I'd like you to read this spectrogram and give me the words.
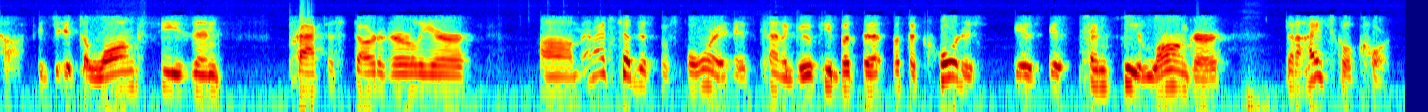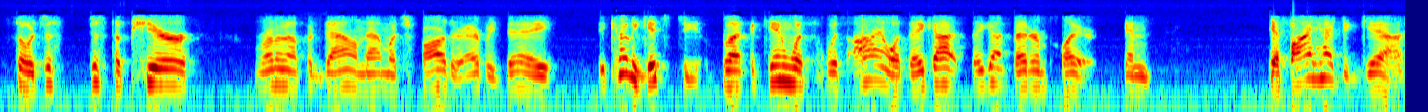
tough. It's, it's a long season. Practice started earlier, um, and I've said this before. It, it's kind of goofy, but the but the court is is is ten feet longer than a high school court. So just just the pure running up and down that much farther every day it kind of gets to you. But again, with with Iowa, they got they got veteran players, and if I had to guess,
